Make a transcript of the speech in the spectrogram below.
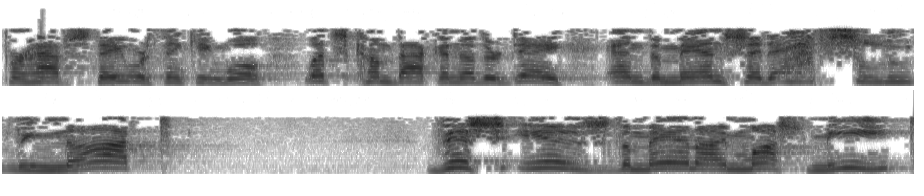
perhaps they were thinking, well, let's come back another day. And the man said, absolutely not. This is the man I must meet.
